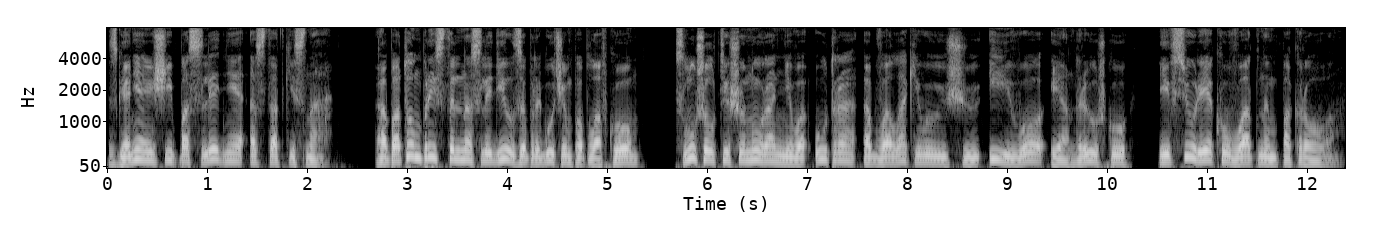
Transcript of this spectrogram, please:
сгоняющей последние остатки сна. А потом пристально следил за прыгучим поплавком, слушал тишину раннего утра, обволакивающую и его, и Андрюшку, и всю реку ватным покровом.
